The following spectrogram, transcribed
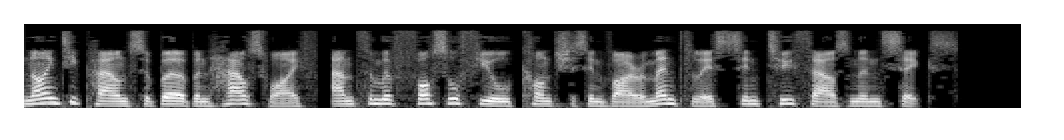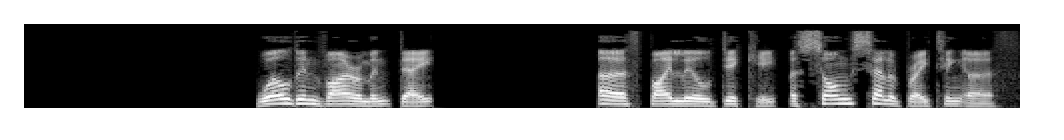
90-pound suburban housewife, anthem of fossil fuel conscious environmentalists in 2006 World Environment Day Earth by Lil Dicky, a song celebrating Earth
